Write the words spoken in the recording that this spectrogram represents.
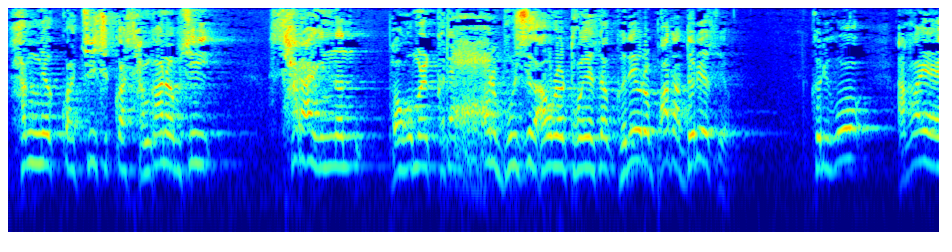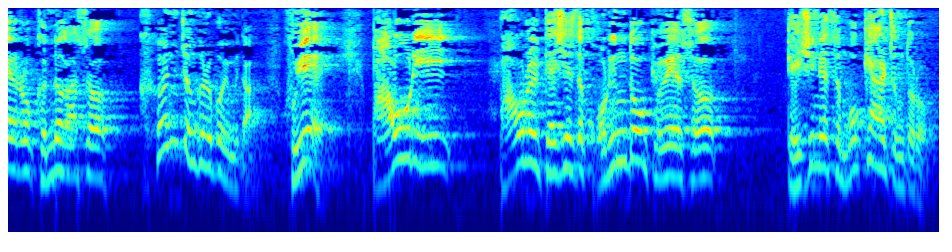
학력과 지식과 상관없이 살아있는 복음을 그대로 불식 아울을 통해서 그대로 받아들였어요. 그리고 아가야로 건너가서 큰 정글을 보입니다. 후에 바울이 바울을 대신해서 고린도 교회에서 대신해서 목회할 정도로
